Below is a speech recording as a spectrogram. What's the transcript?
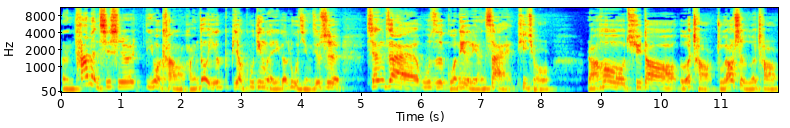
嗯，他们其实以我看啊，好像都有一个比较固定的一个路径，就是。先在乌兹国内的联赛踢球，然后去到俄超，主要是俄超。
